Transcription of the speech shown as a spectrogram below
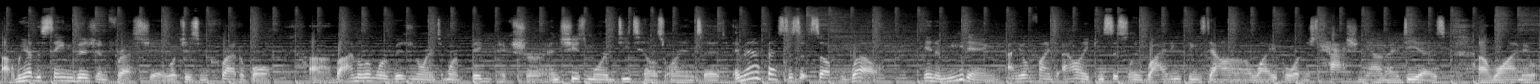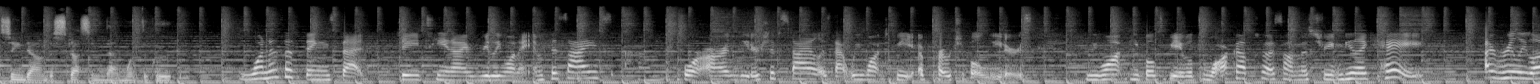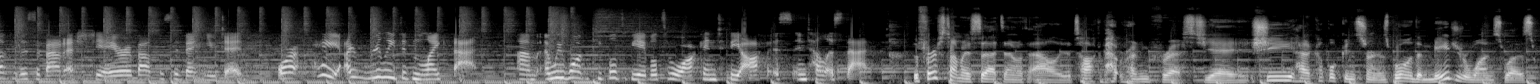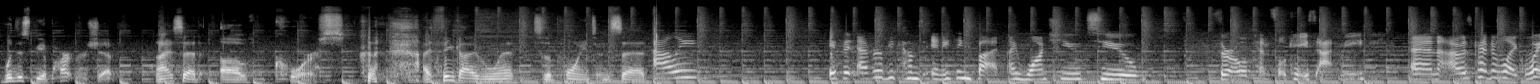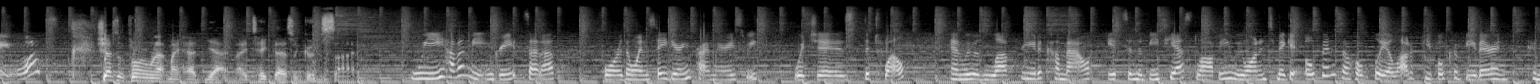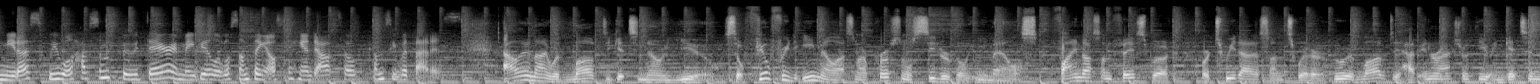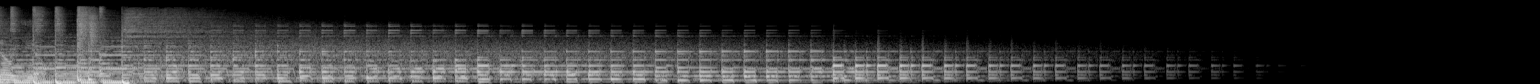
Uh, we have the same vision for SGA, which is incredible, uh, but I'm a little more vision oriented, more big picture, and she's more details oriented. It manifests itself well in a meeting, uh, you'll find Allie consistently writing things down on a whiteboard and just hashing out ideas uh, while I'm sitting down discussing them with the group. One of the things that JT and I really want to emphasize um, for our leadership style is that we want to be approachable leaders. We want people to be able to walk up to us on the street and be like, hey, I really loved this about SGA or about this event you did. Or, hey, I really didn't like that. Um, and we want people to be able to walk into the office and tell us that. The first time I sat down with Allie to talk about running for SGA, she had a couple concerns. but One of the major ones was, would this be a partnership? And I said, of course. I think I went to the point and said, Allie, if it ever becomes anything but, I want you to throw a pencil case at me. And I was kind of like, wait, what? She hasn't thrown one at my head yet, and I take that as a good sign. We have a meet and greet set up for the Wednesday during primaries week, which is the 12th, and we would love for you to come out. It's in the BTS lobby. We wanted to make it open, so hopefully a lot of people could be there and could meet us. We will have some food there and maybe a little something else to hand out, so come see what that is. Allie and I would love to get to know you, so feel free to email us on our personal Cedarville emails. Find us on Facebook or tweet at us on Twitter. We would love to have interaction with you and get to know you.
